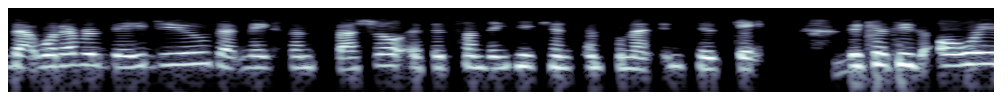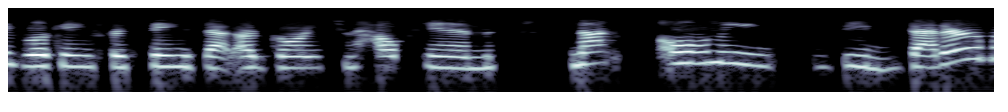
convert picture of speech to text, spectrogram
that whatever they do that makes them special, if it's something he can implement in his game. Because he's always looking for things that are going to help him not only be better,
